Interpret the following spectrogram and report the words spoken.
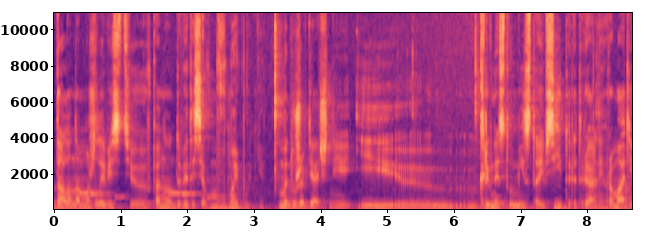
дало нам можливість впевнено дивитися в майбутнє. Ми дуже вдячні і керівництву міста, і всій територіальній громаді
